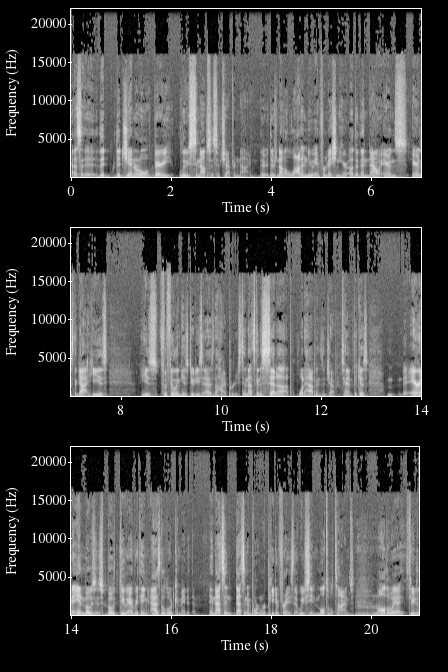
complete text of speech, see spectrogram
That's uh, the, the general, very loose synopsis of chapter 9. There, there's not a lot of new information here other than now Aaron's, Aaron's the guy. He is, he is fulfilling his duties as the high priest. And that's going to set up what happens in chapter 10 because Aaron and Moses both do everything as the Lord commanded them. And that's an, that's an important repeated phrase that we've seen multiple times mm-hmm. all the way through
